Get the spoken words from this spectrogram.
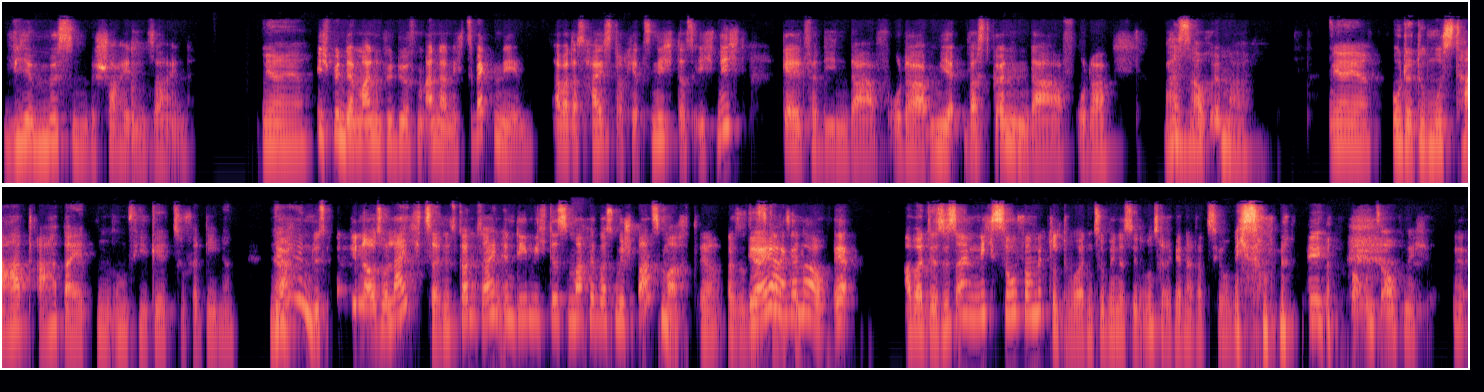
wir müssen bescheiden sein? Ja, ja. Ich bin der Meinung, wir dürfen anderen nichts wegnehmen. Aber das heißt doch jetzt nicht, dass ich nicht Geld verdienen darf oder mir was gönnen darf oder was mhm. auch immer. Ja, ja. Oder du musst hart arbeiten, um viel Geld zu verdienen. Nein, ja. das kann genauso leicht sein. Es kann sein, indem ich das mache, was mir Spaß macht. Ja, also ja, ja genau. Ja. Aber das ist einem nicht so vermittelt worden, zumindest in unserer Generation nicht so. Ne? Nee, bei uns auch nicht. Nee,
